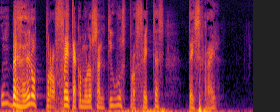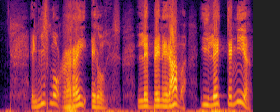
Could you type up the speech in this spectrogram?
un verdadero profeta como los antiguos profetas de Israel. El mismo rey Herodes le veneraba y le temía,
